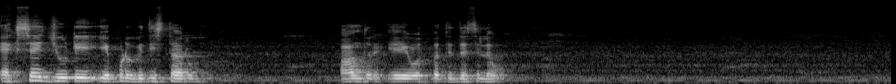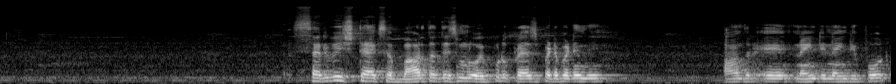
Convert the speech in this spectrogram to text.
ఎక్సైజ్ డ్యూటీ ఎప్పుడు విధిస్తారు? ఆన్సర్ ఏ ఉత్పత్తి దశలో? సర్వీస్ ట్యాక్స్ భారతదేశంలో ఎప్పుడు ప్రవేశపెట్టబడింది? Answer A nineteen ninety four.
